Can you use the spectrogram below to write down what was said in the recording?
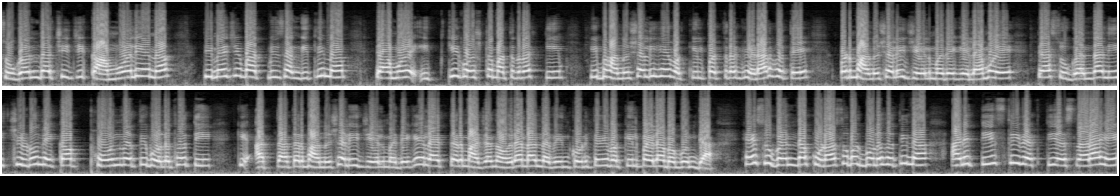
सुगंधाची जी कामवाली आहे ना तिने जी बातमी सांगितली ना त्यामुळे इतकी गोष्ट मात्र नक्की की भानुशाली हे वकीलपत्र घेणार होते. पण भानुशाली जेलमध्ये गेल्यामुळे त्या सुगंधानी चिडून एका फोनवरती बोलत होती की आत्ता तर भानुशाली जेलमध्ये गेलाय तर माझ्या नवऱ्याला नवीन कोणीतरी वकील पहिला बघून द्या. हे सुगंधा कुणासोबत बोलत होती ना आणि तीच ती व्यक्ती असणार आहे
